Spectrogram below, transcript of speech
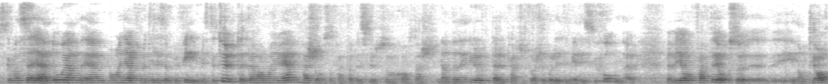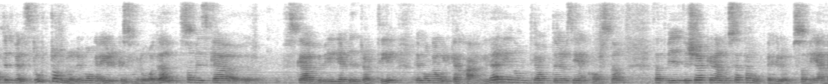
ska man säga, ändå en, en, om man jämför med till exempel Filminstitutet, där har man ju en person som fattar beslut, så har Konstnärsnämnden en grupp där det kanske försiggår lite mer diskussioner. Men vi omfattar ju också eh, inom teater ett väldigt stort område, många yrkesområden som vi ska, eh, ska bevilja bidrag till. Det är många olika genrer inom teater och scenkonsten. Så att vi försöker ändå sätta ihop en grupp som är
